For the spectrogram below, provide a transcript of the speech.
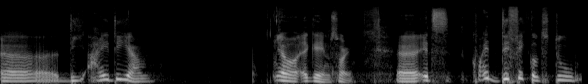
uh, the idea, oh, again, sorry, uh, it's quite difficult to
